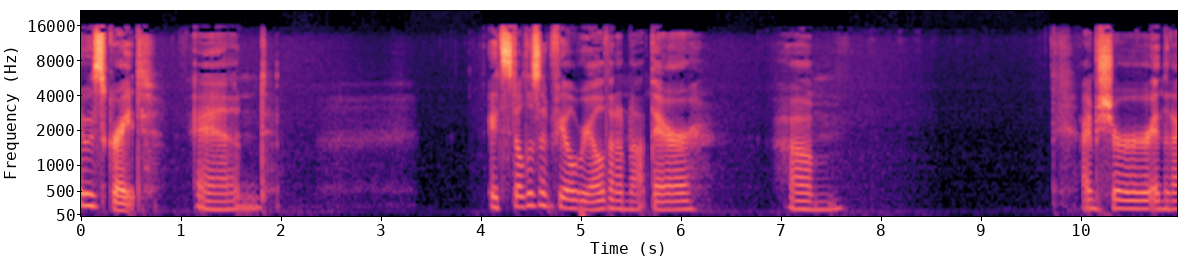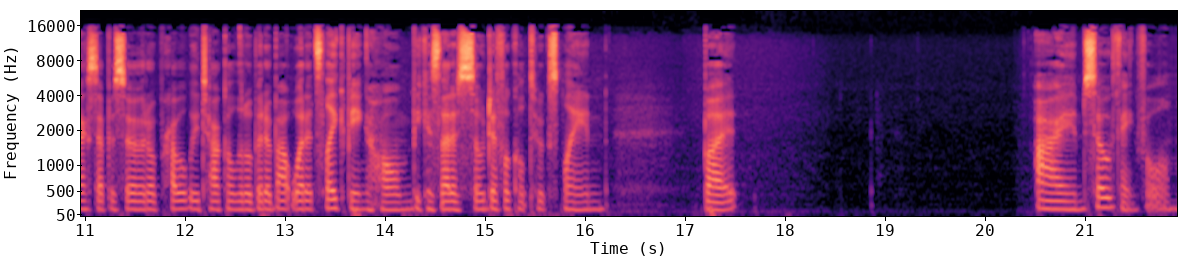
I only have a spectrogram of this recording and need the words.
it was great, and it still doesn't feel real that I'm not there. Um, I'm sure in the next episode, I'll probably talk a little bit about what it's like being home because that is so difficult to explain. But I'm so thankful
